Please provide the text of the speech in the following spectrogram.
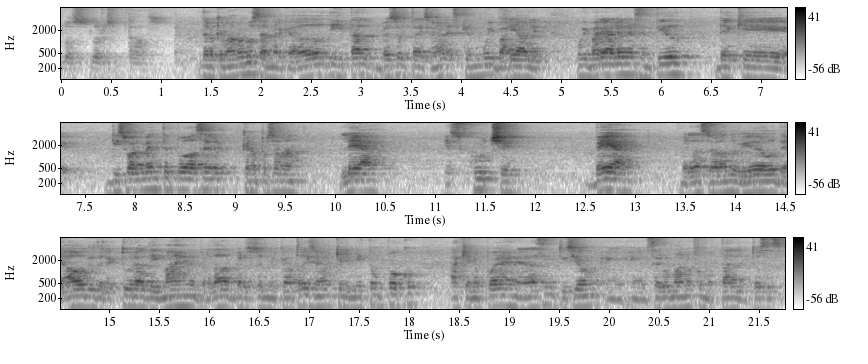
los, los, resultados. De lo que más me gusta del mercado digital versus el tradicional es que es muy variable, muy variable en el sentido de que visualmente puedo hacer que una persona lea, escuche, vea, ¿verdad? Estoy hablando de videos, de audio, de lectura, de imágenes, ¿verdad? Versus el mercado tradicional que limita un poco a que no pueda generar esa intuición en el ser humano como tal. Entonces,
